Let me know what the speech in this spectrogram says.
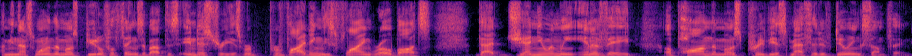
I mean, that's one of the most beautiful things about this industry is we're providing these flying robots that genuinely innovate upon the most previous method of doing something.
